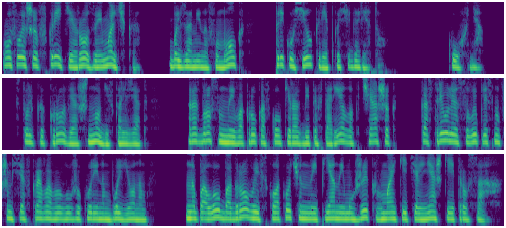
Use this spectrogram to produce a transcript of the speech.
услышав крики Розы и мальчика, Бальзаминов умолк, прикусил крепко сигарету. Кухня. Столько крови, аж ноги скользят разбросанные вокруг осколки разбитых тарелок, чашек, кастрюля с выплеснувшимся в кровавую лужу куриным бульоном, на полу багровый всклокоченный пьяный мужик в майке тельняшки и трусах.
